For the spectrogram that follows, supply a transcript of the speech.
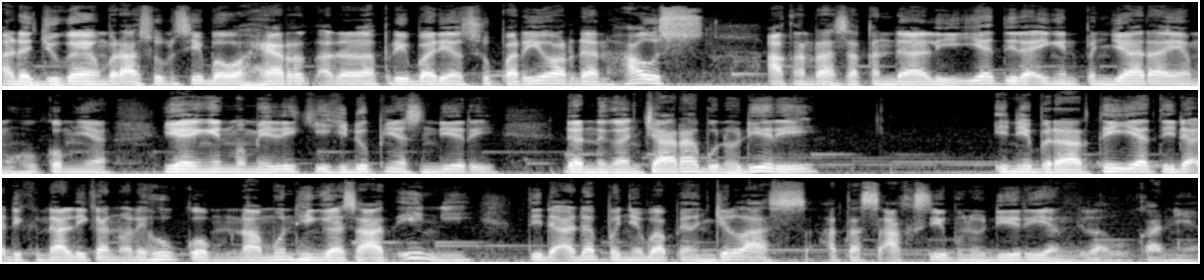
Ada juga yang berasumsi bahwa Harold adalah pribadi yang superior dan haus akan rasa kendali. Ia tidak ingin penjara yang menghukumnya. Ia ingin memiliki hidupnya sendiri. Dan dengan cara bunuh diri, ini berarti ia tidak dikendalikan oleh hukum. Namun hingga saat ini tidak ada penyebab yang jelas atas aksi bunuh diri yang dilakukannya.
